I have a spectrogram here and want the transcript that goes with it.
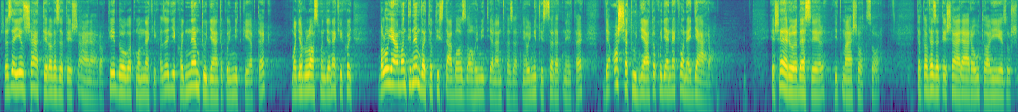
És ezzel Jézus áttér a vezetés árára. Két dolgot mond nekik. Az egyik, hogy nem tudjátok, hogy mit kértek. Magyarul azt mondja nekik, hogy valójában ti nem vagytok tisztában azzal, hogy mit jelent vezetni, hogy mit is szeretnétek, de azt se tudjátok, hogy ennek van egy ára. És erről beszél itt másodszor. Tehát a vezetés árára utal Jézus.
